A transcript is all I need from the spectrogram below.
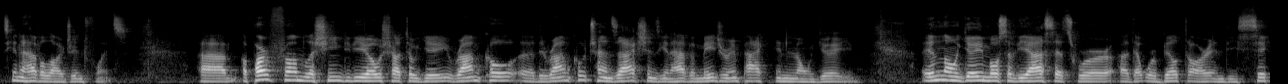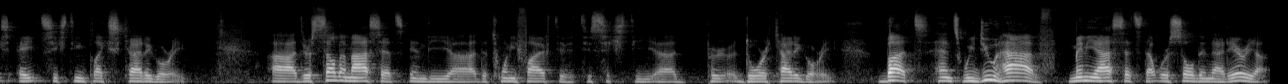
It's going to have a large influence. Um, apart from Lachine DDO, Châteauguay, Ramco, uh, the Ramco transaction is going to have a major impact in Longueuil. In Longueuil, most of the assets were, uh, that were built are in the 6, 8, 16plex category. Uh, there's seldom assets in the, uh, the 25 to, to 60 uh, per door category. But hence, we do have many assets that were sold in that area.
